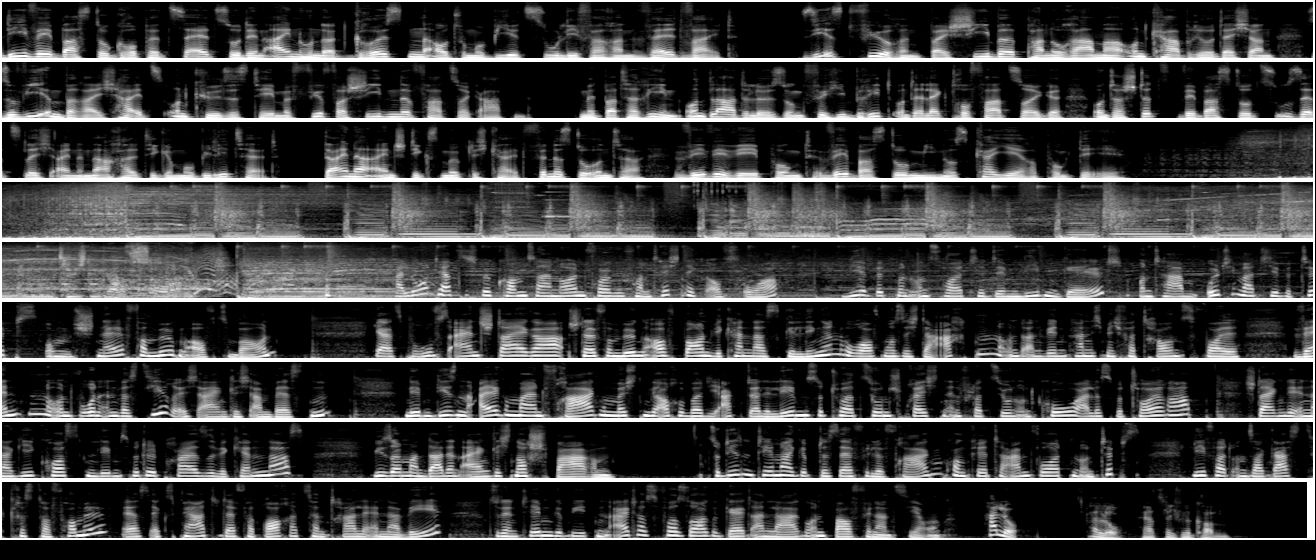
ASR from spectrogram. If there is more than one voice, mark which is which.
Speaker 1: Die Webasto-Gruppe zählt zu den 100 größten Automobilzulieferern weltweit. Sie ist führend bei Schiebe-, Panorama- und Cabrio-Dächern sowie im Bereich Heiz- und Kühlsysteme für verschiedene Fahrzeugarten. Mit Batterien und Ladelösungen für Hybrid- und Elektrofahrzeuge unterstützt Webasto zusätzlich eine nachhaltige Mobilität. Deine Einstiegsmöglichkeit findest du unter www.webasto-karriere.de.
Speaker 2: Hallo und herzlich willkommen zu einer neuen Folge von Technik aufs Ohr. Wir widmen uns heute dem lieben Geld und haben ultimative Tipps, um schnell Vermögen aufzubauen ja als Berufseinsteiger schnell Vermögen aufbauen? Wie kann das gelingen? Worauf muss ich da achten? Und an wen kann ich mich vertrauensvoll wenden? Und worin investiere ich eigentlich am besten? Neben diesen allgemeinen Fragen möchten wir auch über die aktuelle Lebenssituation sprechen. Inflation und Co. Alles wird teurer. Steigende Energiekosten, Lebensmittelpreise, wir kennen das. Wie soll man da denn eigentlich noch sparen? Zu diesem Thema gibt es sehr viele Fragen, konkrete Antworten und Tipps liefert unser Gast Christoph Hommel. Er ist Experte der Verbraucherzentrale NRW zu den Themengebieten Altersvorsorge, Geldanlage und Baufinanzierung. Hallo.
Speaker 3: Hallo, herzlich willkommen.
